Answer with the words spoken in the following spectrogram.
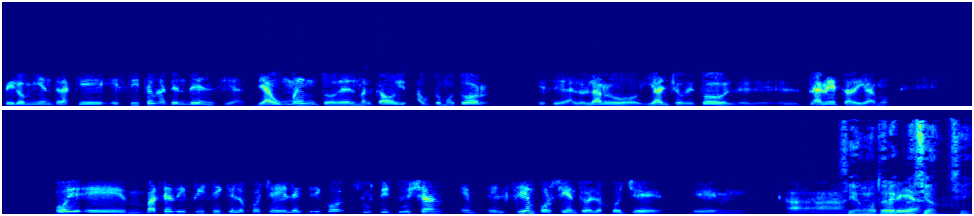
pero mientras que exista una tendencia de aumento del mercado automotor, a lo largo y ancho de todo el, planeta, digamos, hoy eh, va a ser difícil que los coches eléctricos sustituyan el 100% de los coches eh, a, sí, a motores sí.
